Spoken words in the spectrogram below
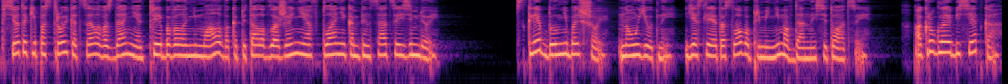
все-таки постройка целого здания требовала немалого капитала вложения в плане компенсации землей. Склеп был небольшой, но уютный, если это слово применимо в данной ситуации. Округлая беседка,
